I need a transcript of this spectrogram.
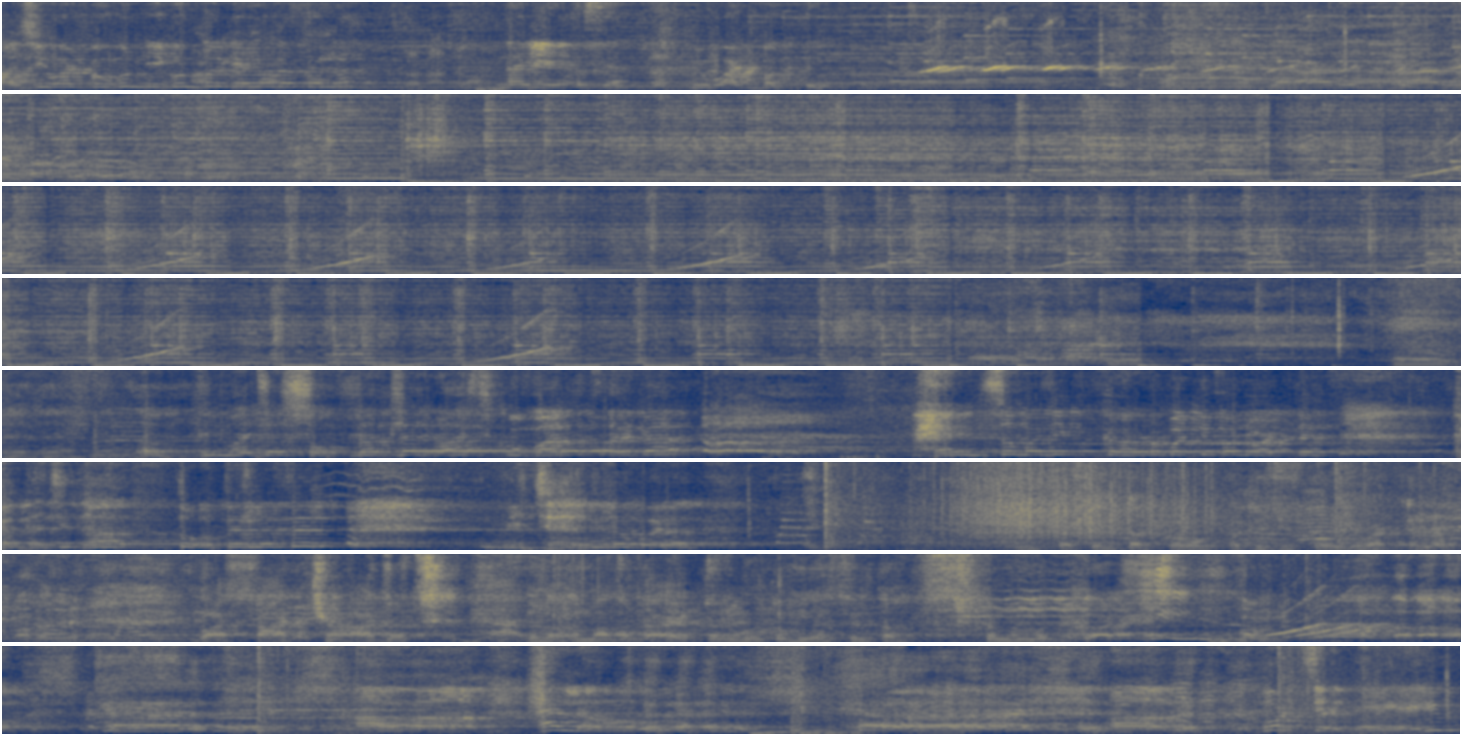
माझी वाट बघून निघून तर गेला नसेल ना? नाही येत असेल. मी वाट बघते. स्वप्नातल्या राजकुमारासारखा. हँडसम आणि करोडपती पण वाटते कदाचित हा तो तर नसेल. विचारलेलं बरं. हीच असेल तर करोडपतीची पोरगी वाटते बस आजच्या आजच लग्नाचा डायरेक्टर बोलतो ही असेल तर. हॅलो व्हॉट्स युअर नेम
